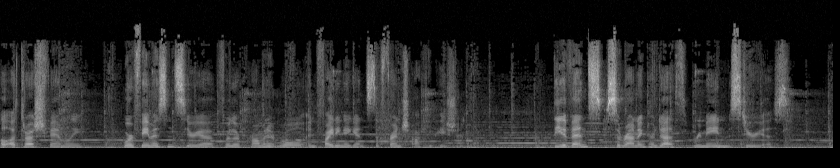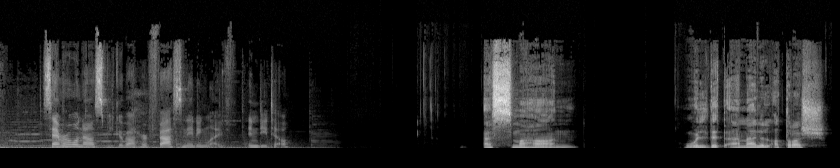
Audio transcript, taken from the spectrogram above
al Atrash family, who were famous in Syria for their prominent role in fighting against the French occupation. The events surrounding her death remain mysterious. Samra will now speak about her fascinating life in detail. Asmahan ولدت آمال الأطرش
